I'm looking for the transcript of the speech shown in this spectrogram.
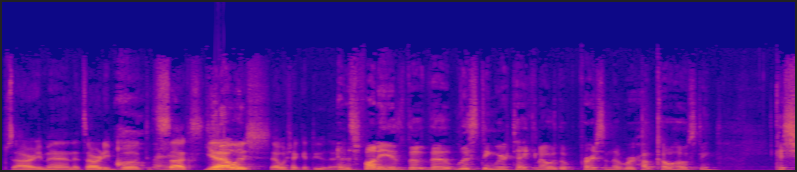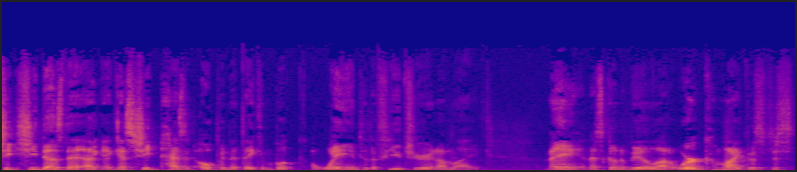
Sorry, man, it's already oh, booked. it Oh, man. sucks. You yeah, I know what? wish. I wish I could do that. and it's funny is the the listing we're taking over the person that we're co-hosting. Cause she she does that. I, I guess she has it open that they can book way into the future, and I'm like, man, that's gonna be a lot of work. I'm like, let's just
